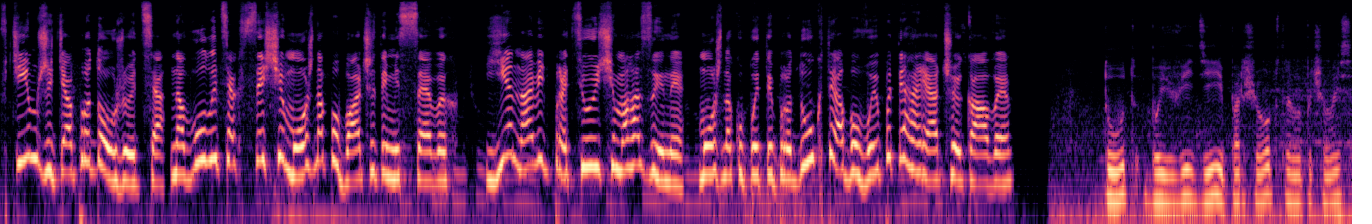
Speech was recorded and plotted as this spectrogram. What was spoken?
Втім, життя продовжується. На вулицях все ще можна побачити місцевих. Є навіть працюючі магазини. Можна купити продукти або випити гарячої кави. Тут бойові дії, перші обстріли почалися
